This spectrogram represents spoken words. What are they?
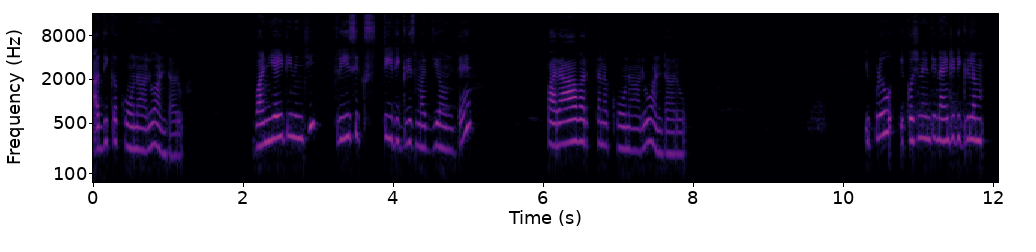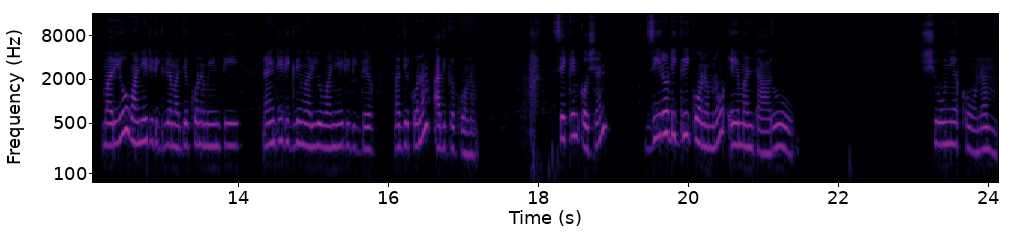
అధిక కోణాలు అంటారు. వన్ ఎయిటీ నుంచి త్రీ సిక్స్టీ డిగ్రీస్ మధ్య ఉంటే పరావర్తన కోణాలు అంటారు. ఇప్పుడు ఈ క్వశ్చన్ ఏంటి? నైంటీ డిగ్రీల మరియు వన్ ఎయిటీ డిగ్రీల మధ్య కోణం ఏంటి? నైంటీ డిగ్రీ మరియు వన్ ఎయిటీ డిగ్రీల మధ్య కోణం అధిక కోణం. Second question. జీరో డిగ్రీ కోణంను ఏమంటారు? శూన్య కోణం.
